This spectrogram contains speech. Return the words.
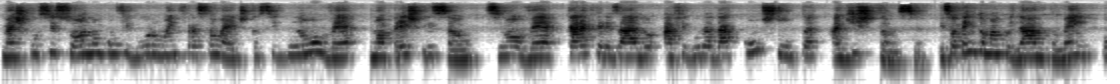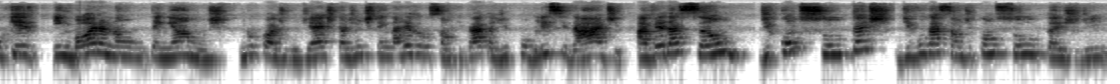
mas por si só não configura uma infração ética se não houver uma prescrição, se não houver caracterizado a figura da consulta à distância. E só tem que tomar cuidado também, porque embora não tenhamos no Código de Ética, a gente tem na resolução que trata de publicidade a vedação de consultas, divulgação de consultas, de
